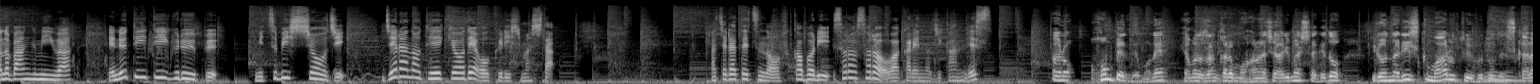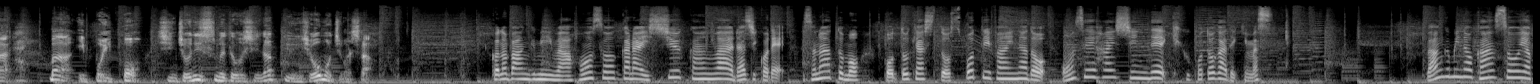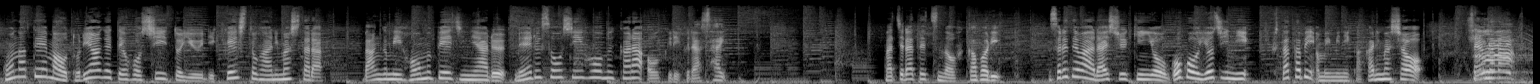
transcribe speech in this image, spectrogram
この番組は NTT グループ、三菱商事、ジェラの提供でお送りしました。町田鉄の深掘り、そろそろお別れの時間です。あの本編でもね山田さんからもお話ありましたけどいろんなリスクもあるということですから、まあ一歩一歩慎重に進めてほしいなっていう印象を持ちましたこの番組は放送から1週間はラジコで、その後もポッドキャスト、Spotify など音声配信で聞くことができます。番組の感想やこんなテーマを取り上げてほしいというリクエストがありましたら、番組ホームページにあるメール送信フォームからお送りください。町田鉄の深掘り。それでは来週金曜午後4時に再びお耳にかかりましょう。さようなら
